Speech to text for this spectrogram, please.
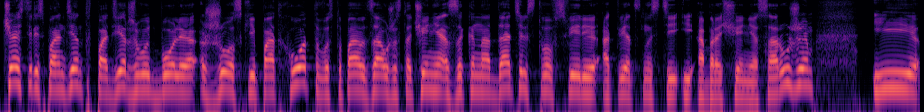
Часть респондентов поддерживают более жесткий подход, выступают за ужесточение законодательства в сфере ответственности и обращения с оружием и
